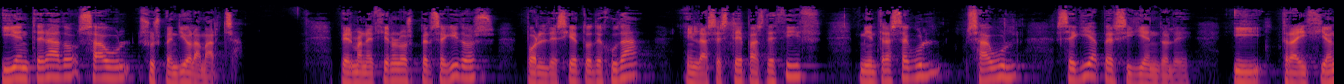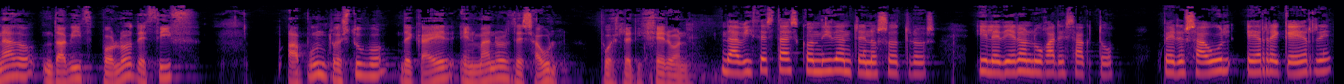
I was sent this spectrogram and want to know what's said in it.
y enterado Saúl suspendió la marcha. Permanecieron los perseguidos por el desierto de Judá, en las estepas de Zif, mientras Saúl, seguía persiguiéndole, y traicionado David por lo de Zif, a punto estuvo de caer en manos de Saúl, pues le dijeron David está escondido entre nosotros, y le dieron lugar exacto. Pero Saúl, R que R,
